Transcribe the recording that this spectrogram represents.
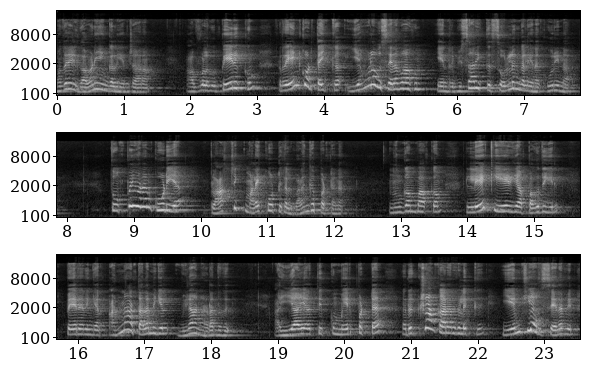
முதலில் கவனியுங்கள் என்றாராம். அவ்வளவு பேருக்கும் ரெயின்கோட் தைக்க எவ்வளவு செலவாகும் என்று விசாரித்து சொல்லுங்கள் என கூறினார். தொப்பியுடன் கூடிய பிளாஸ்டிக் மலைக்கோட்டுகள் வழங்கப்பட்டன. நுங்கம்பாக்கம் லேக் ஏரியா பகுதியில் பேரறிஞர் அண்ணா தலைமையில் விழா நடந்தது. ஐயாயிரத்திற்கும் மேற்பட்ட ரிக்ஷாக்காரர்களுக்கு எம்ஜிஆர் செலவில்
